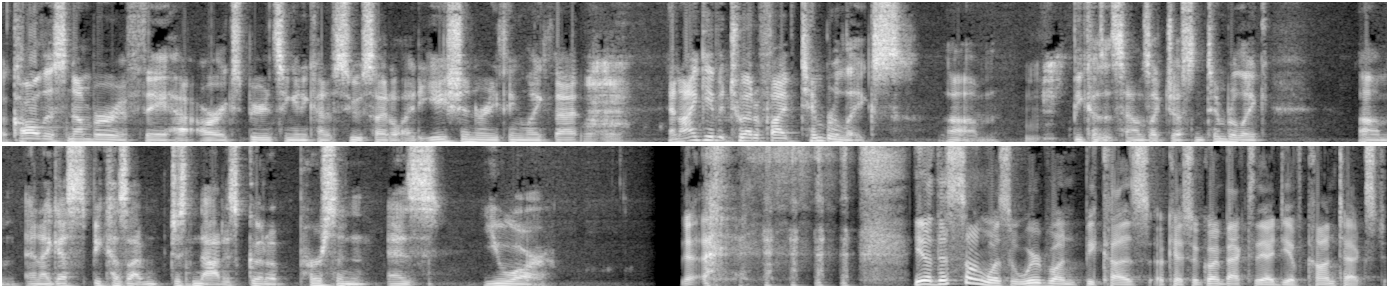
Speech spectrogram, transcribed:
uh, call this number if they ha- are experiencing any kind of suicidal ideation or anything like that. Uh-huh. And I gave it two out of five Timberlakes um, mm. because it sounds like Justin Timberlake. Um, and I guess because I'm just not as good a person as you are. You know, this song was a weird one because, okay, so going back to the idea of context,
